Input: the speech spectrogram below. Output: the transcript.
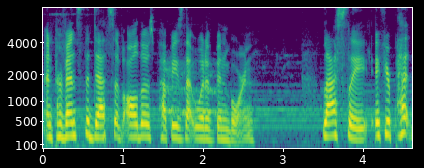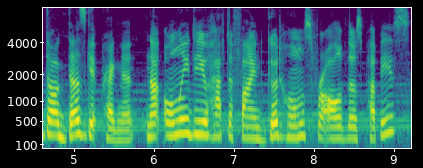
and prevents the deaths of all those puppies that would have been born. Lastly, if your pet dog does get pregnant, not only do you have to find good homes for all of those puppies,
